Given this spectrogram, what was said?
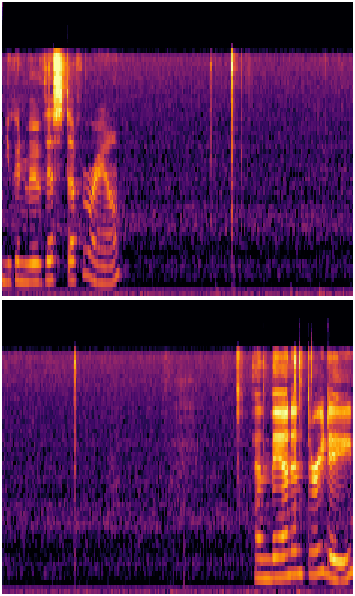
You can move this stuff around. And then in 3D,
